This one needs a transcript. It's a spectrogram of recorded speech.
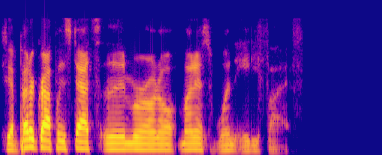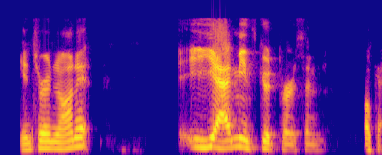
He's got better grappling stats then Morono minus 185. Intern on it. Yeah, it means good person. Okay.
